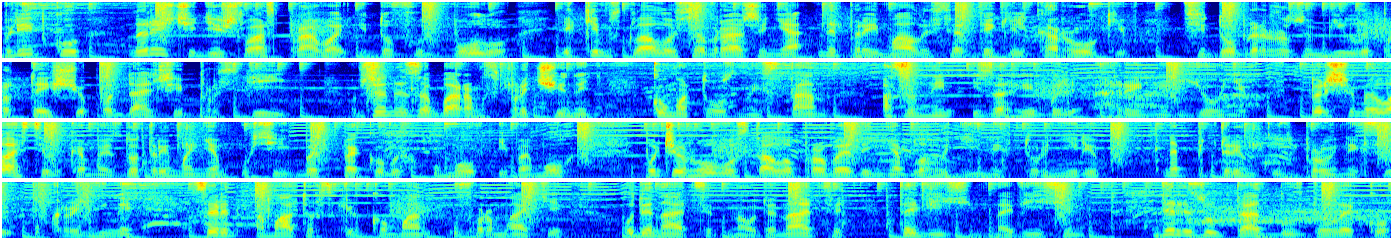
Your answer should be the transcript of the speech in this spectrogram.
Влітку нарешті дійшла справа і до футболу, яким склалося враження, не приймалися декілька років. Всі добре розуміли про те, що подальший простій вже незабаром спричинить коматозний стан, а за ним і загибель гри мільйонів. Першими ластівками з дотриманням усіх безпекових умов і вимог почергово стало проведення благодійних турнірів на підтримку збройних сил України серед аматорських команд у форматі 11 на 11 та 8 на 8, де результат був далеко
